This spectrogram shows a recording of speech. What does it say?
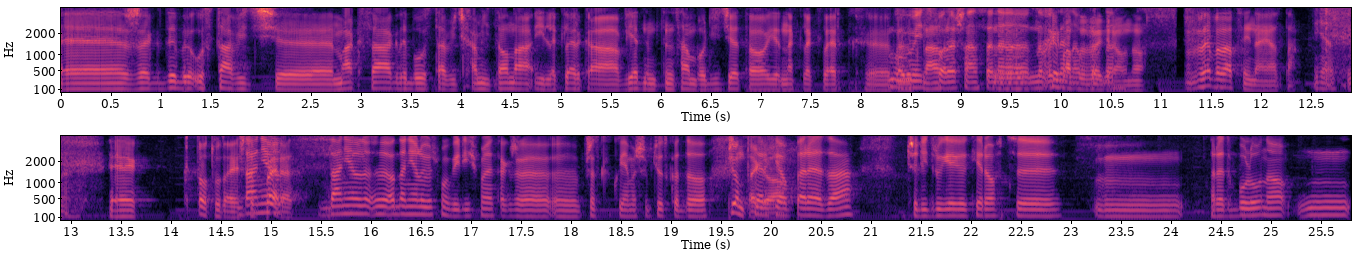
e, że gdyby ustawić e, Maxa, gdyby ustawić Hamiltona i Leclerca w jednym tym samym bolidzie, to jednak Leclerc według mieć nas, spore szanse na- na chyba wygraną, by prawda? wygrał. No. Rewelacyjna jazda. Jasne. E, Kto tutaj jeszcze? Daniel, Perez. Daniel, o Danielu już mówiliśmy, także y, przeskakujemy szybciutko do Piątego. Sergio Pereza, czyli drugiego kierowcy mm, Red Bullu. No, mm,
